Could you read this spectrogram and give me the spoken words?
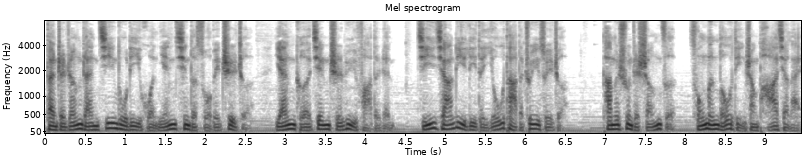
但这仍然激怒了一伙年轻的所谓智者、严格坚持律法的人、极加利利的犹大的追随者。他们顺着绳子从门楼顶上爬下来，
